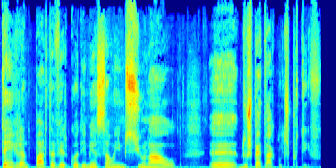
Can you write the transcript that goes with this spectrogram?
tem grande parte a ver com a dimensão emocional uh, do espetáculo desportivo.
